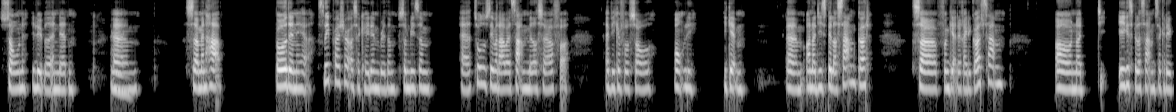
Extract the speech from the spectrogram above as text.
sovende i løbet af natten. Mm. Um, så man har både den her sleep pressure og circadian rhythm, som ligesom er to systemer, der arbejder sammen med at sørge for, at vi kan få sovet ordentligt igennem. Um, og når de spiller sammen godt, så fungerer det rigtig godt sammen. Og når de ikke spiller sammen, så kan det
